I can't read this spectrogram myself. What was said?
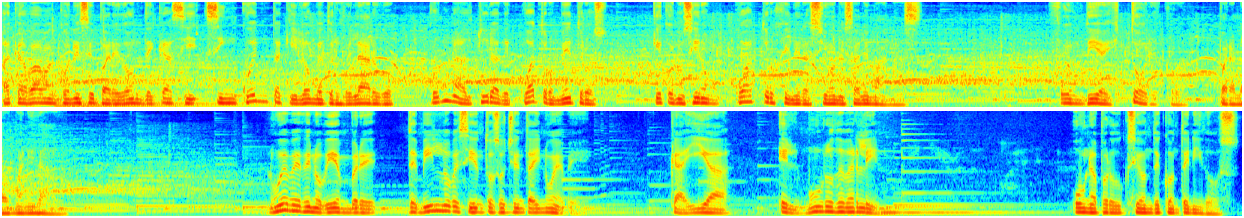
Acababan con ese paredón de casi 50 kilómetros de largo, con una altura de 4 metros que conocieron cuatro generaciones alemanas. Fue un día histórico para la humanidad. 9 de noviembre de 1989. Caía el muro de Berlín. Una producción de contenidos.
